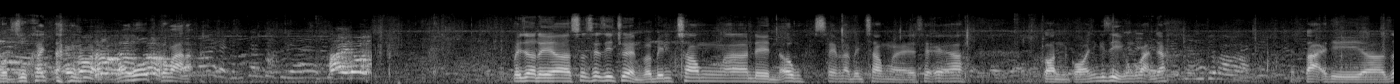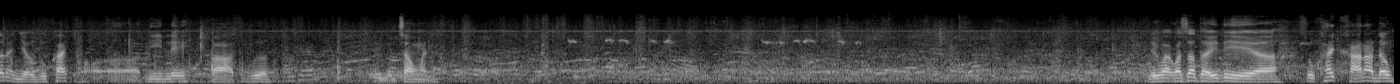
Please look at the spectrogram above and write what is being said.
một du khách đang bị bóng ngốp các bạn ạ Bây giờ thì à, Sơn sẽ di chuyển vào bên trong à, đền ông xem là bên trong này sẽ à, còn có những cái gì không các bạn nhé. Hiện tại thì rất là nhiều du khách họ đi lễ và thắp hương ở bên trong này. nhé. Như các bạn quan sát thấy thì du khách khá là đông.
